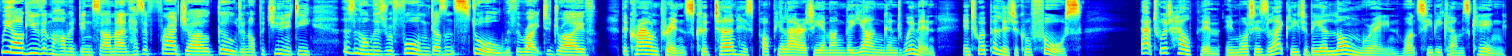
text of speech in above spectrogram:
We argue that Mohammed bin Salman has a fragile golden opportunity as long as reform doesn't stall with the right to drive. The Crown Prince could turn his popularity among the young and women into a political force. That would help him in what is likely to be a long reign once he becomes king.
